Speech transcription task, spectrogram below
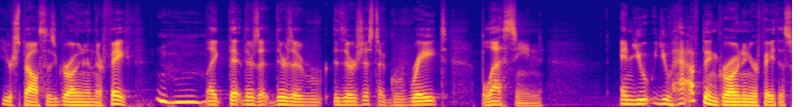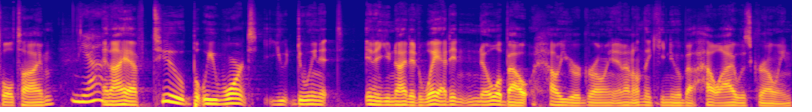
your spouse is growing in their faith. Like th- there's a there's a there's just a great blessing, and you you have been growing in your faith this whole time, Yeah. and I have too. But we weren't you doing it in a united way. I didn't know about how you were growing, and I don't think you knew about how I was growing,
